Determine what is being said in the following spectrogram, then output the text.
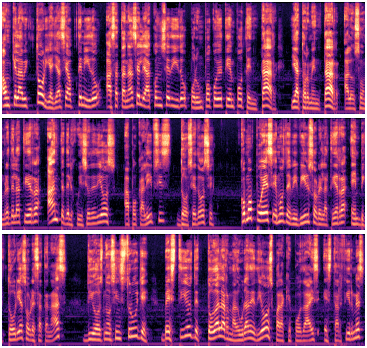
Aunque la victoria ya se ha obtenido, a Satanás se le ha concedido por un poco de tiempo tentar y atormentar a los hombres de la tierra antes del juicio de Dios. Apocalipsis 12:12. ¿Cómo pues hemos de vivir sobre la tierra en victoria sobre Satanás? Dios nos instruye, vestidos de toda la armadura de Dios para que podáis estar firmes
